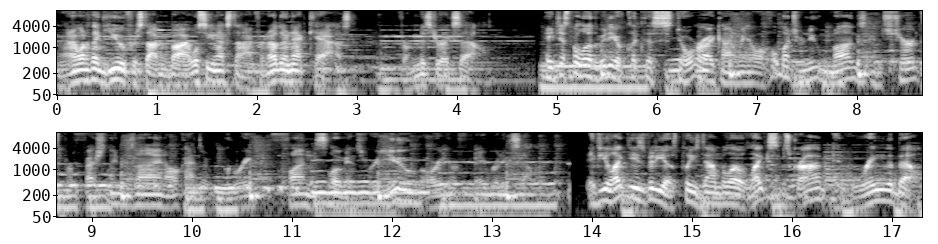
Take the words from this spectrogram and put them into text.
And I want to thank you for stopping by. We'll see you next time for another netcast from Mr. Excel. Hey, just below the video, click the store icon. We have a whole bunch of new mugs and shirts, professionally designed, all kinds of great, fun slogans for you or your favorite Exceller. If you like these videos, please down below like, subscribe, and ring the bell.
